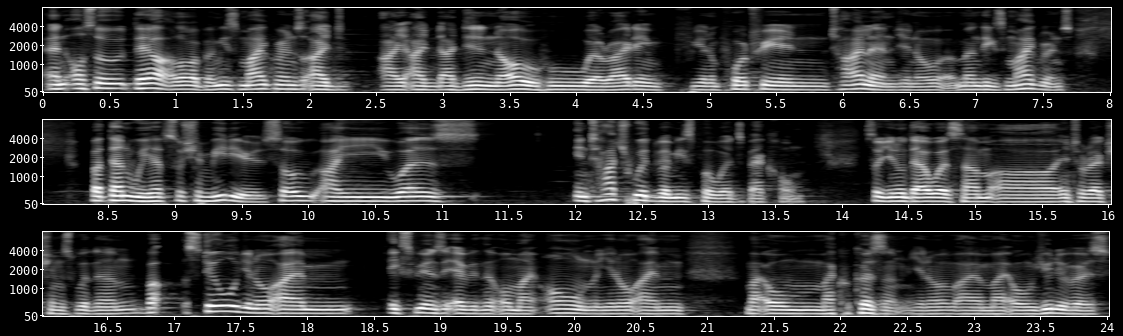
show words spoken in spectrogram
And also there are a lot of Burmese migrants. I, I, I, I didn't know who were writing you know poetry in Thailand you know among these migrants. But then we have social media. So I was in touch with Burmese poets back home. So, you know, there were some uh, interactions with them, but still, you know, I'm experiencing everything on my own. You know, I'm my own microcosm, you know, I am my own universe,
